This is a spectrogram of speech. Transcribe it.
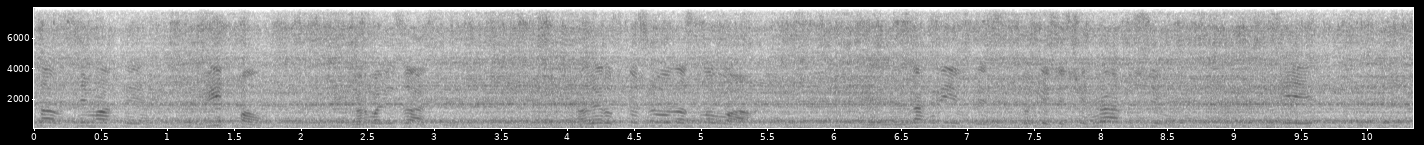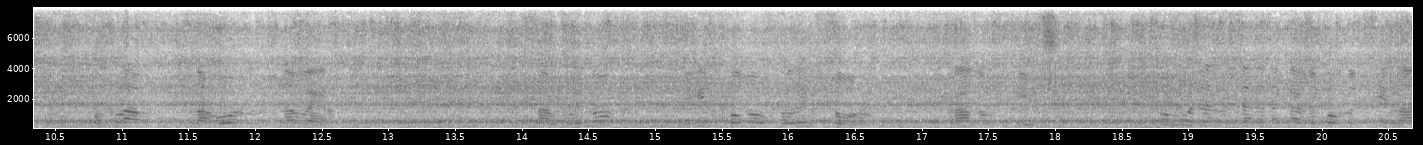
став знімати відпал нормалізації, але розкажу на словах. Е, десь до 1000 градусів і поклав на горн наверх сам клинок, і він холов хвилин 40 разом з піччю. Ну, може, це не така вже повноцінна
